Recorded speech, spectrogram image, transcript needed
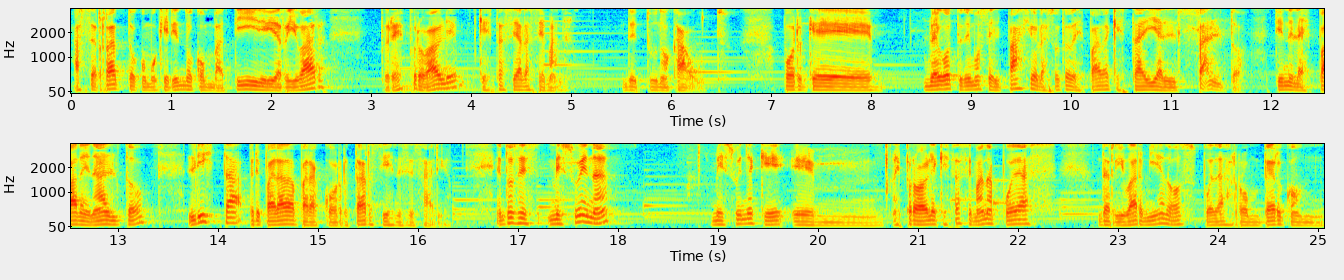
hace rato como queriendo combatir y derribar, pero es probable que esta sea la semana de tu knockout. Porque luego tenemos el paje o la sota de espada que está ahí al salto tiene la espada en alto, lista, preparada para cortar si es necesario. Entonces, me suena, me suena que em, es probable que esta semana puedas derribar miedos, puedas romper con,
